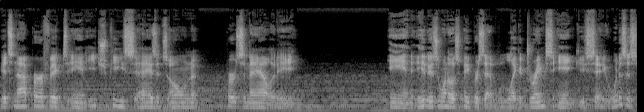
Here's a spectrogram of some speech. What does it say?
It's not perfect, and each piece has its own personality and it is one of those papers that like drinks ink. You say, "What is this?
